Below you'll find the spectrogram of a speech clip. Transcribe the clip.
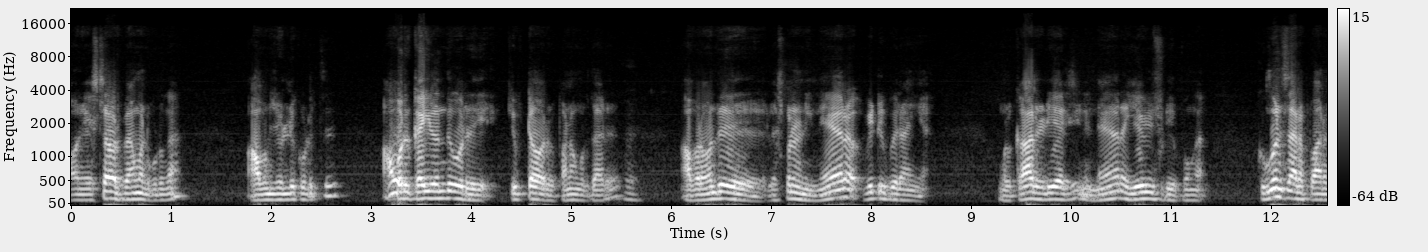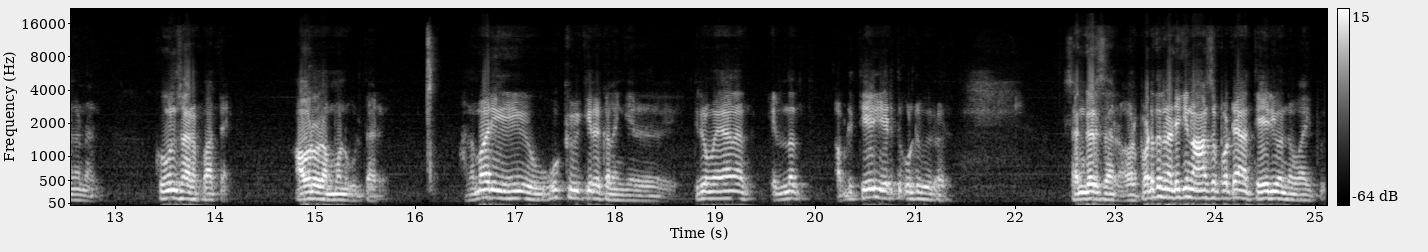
அவனுக்கு எக்ஸ்ட்ரா ஒரு பேமெண்ட் கொடுங்க அப்படின்னு சொல்லி கொடுத்து அவர் கையிலேருந்து ஒரு கிஃப்டாக ஒரு பணம் கொடுத்தாரு. அப்புறம் வந்து லட்சுமணன் நீங்கள் நேராக வீட்டுக்கு போயிடாங்க உங்களுக்கு கார் ரெடி ஆயிடுச்சு நீங்கள் நேராக ஏவி ஸ்டுடியோ போங்க. குகன் சாரை பாருங்கன்னாரு. குகன் சாரை பார்த்தேன். அவர் ஒரு அமௌண்ட் கொடுத்தாரு. அந்த மாதிரி ஊக்குவிக்கிற கலைஞர் திறமையான என்ன அப்படி தேடி எடுத்து கொண்டு போயிடுவார் சங்கர் சார் அவர் படத்தில் நடிக்கணும்னு ஆசைப்பட்டேன் அது தேடி வந்த வாய்ப்பு.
